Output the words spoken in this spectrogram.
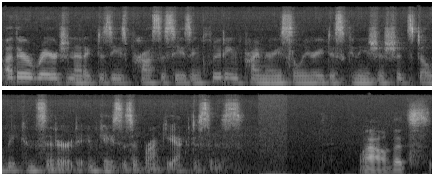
other rare genetic disease processes, including primary ciliary dyskinesia, should still be considered in cases of bronchiectasis. Wow, that's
